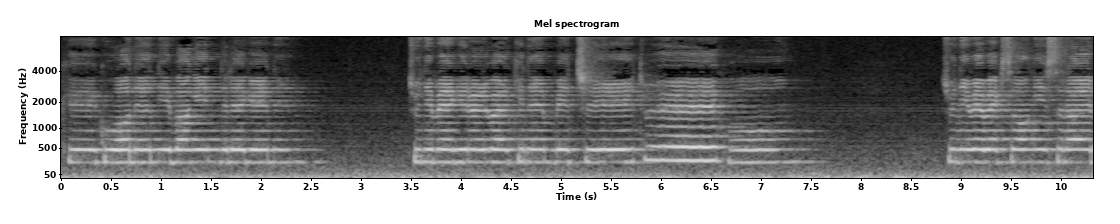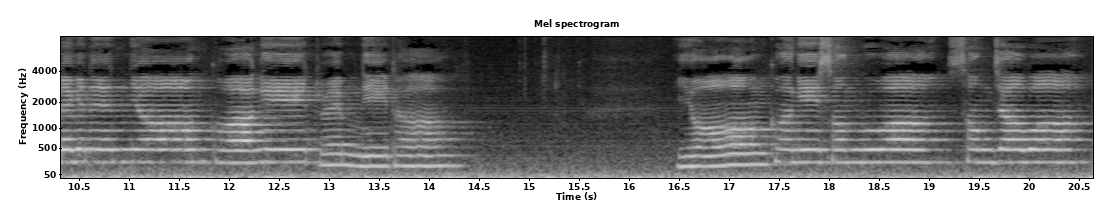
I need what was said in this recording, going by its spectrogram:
그 구원은 이방인들에게는 주님의 길을 밝히는 빛이 되고 주님의 백성 이스라엘에게는 영광이 됩니다. 영광이 성부와 성자와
